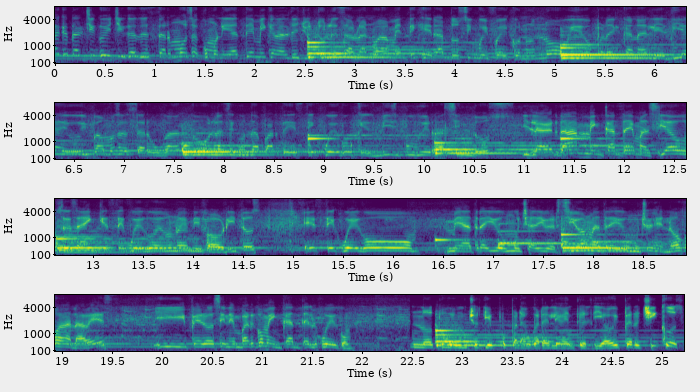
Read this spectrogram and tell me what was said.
Hola, ¿qué tal chicos y chicas de esta hermosa comunidad de mi canal de YouTube? Les habla nuevamente Gerardo 5 y fue con un nuevo video para el canal y el día de hoy vamos a estar jugando la segunda parte de este juego que es Beast Boogie Racing 2 y la verdad me encanta demasiado, ustedes saben que este juego es uno de mis favoritos. Este juego me ha traído mucha diversión, me ha traído muchos enojos a la vez. Y pero sin embargo me encanta el juego no tuve mucho tiempo para jugar el evento del día de hoy, pero chicos,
